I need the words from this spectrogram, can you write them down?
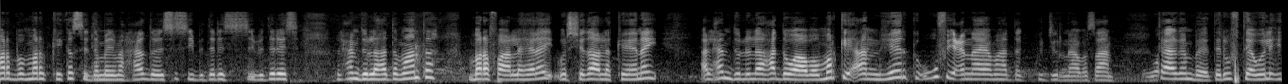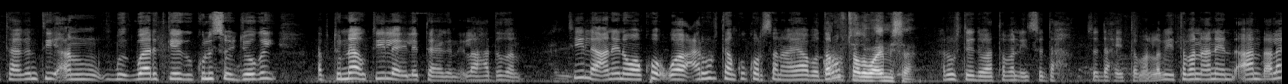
marba markii ka sii dambeeya marxaladda way sisii bedelaysa sisii bedelaysa alxamdulilah hadda maanta barafaa la helay warshadaa la keenay. Alxamdulilah hadda waaba markii aan heerkii ugu fiicnaayama hadda ku jirnaaba saan. Taaganba daruuftaa weli i taagantii aan waaridkeyga kula soo joogay. Abtunaaw tiilaa ila taagan ilaa haddadan. Tiila anina waa caruurtaan ku korsanayaaba caruurteeda waa toban iyo saddex saddex iyo toban laba iyo toban aan dhale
